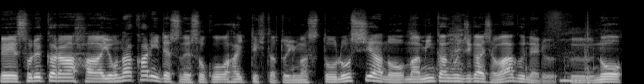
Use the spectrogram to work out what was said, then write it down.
えー、それから夜中にですねそこが入ってきたと言いますとロシアの、まあ、民間軍事会社ワグネルの、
